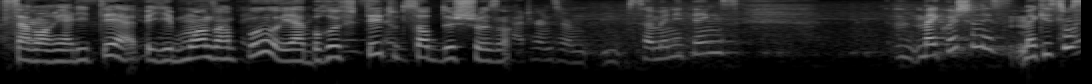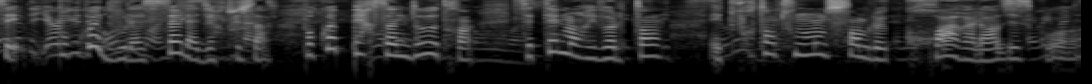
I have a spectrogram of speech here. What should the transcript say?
servent en réalité à payer moins d'impôts et à breveter toutes sortes de choses. Ma question c'est pourquoi êtes-vous la seule à dire tout ça? Pourquoi personne d'autre? C'est tellement révoltant. Et pourtant tout le monde semble croire à leur discours.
